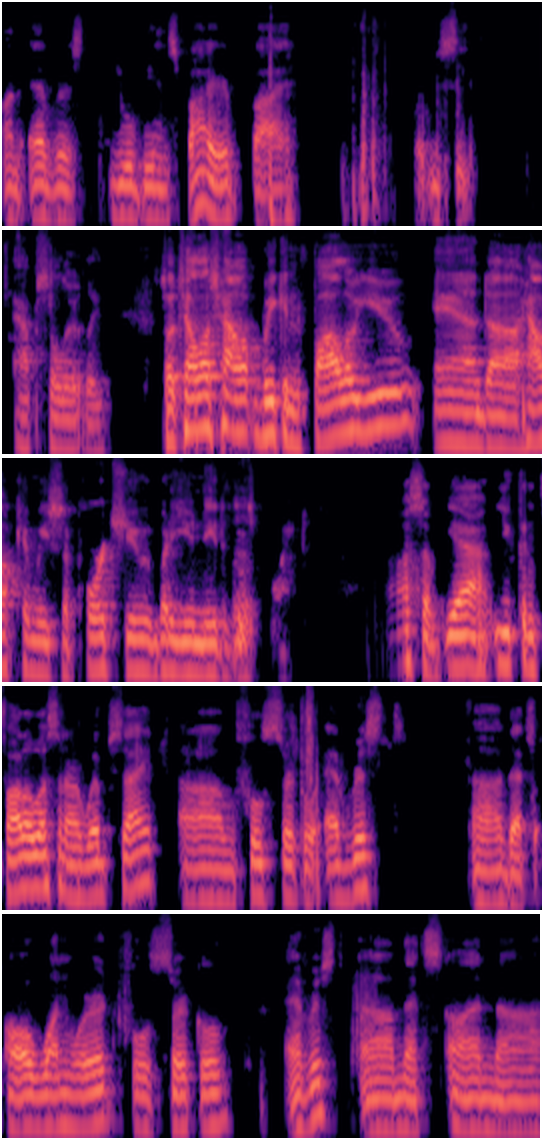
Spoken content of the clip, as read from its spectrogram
on Everest, you will be inspired by what you see. Absolutely. So tell us how we can follow you and uh, how can we support you? What do you need at this point? Awesome. Yeah, you can follow us on our website, um, Full Circle Everest. Uh, that's all one word, Full Circle Everest. Um, that's on uh,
